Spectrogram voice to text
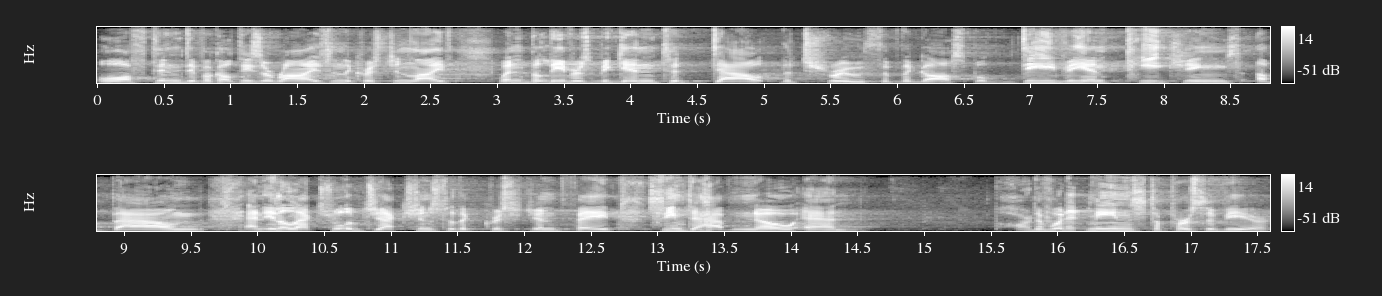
Often difficulties arise in the Christian life when believers begin to doubt the truth of the gospel. Deviant teachings abound, and intellectual objections to the Christian faith seem to have no end. Part of what it means to persevere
